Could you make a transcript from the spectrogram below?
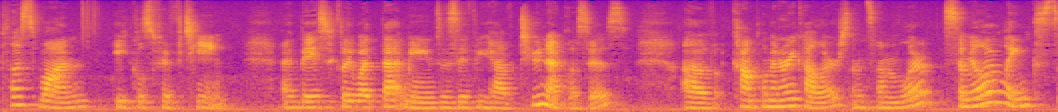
plus 1 equals 15. And basically what that means is if you have two necklaces of complementary colors and similar, similar lengths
